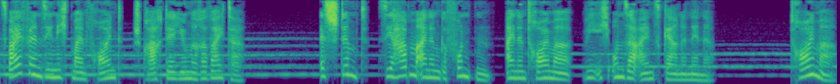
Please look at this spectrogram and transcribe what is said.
Zweifeln Sie nicht mein Freund, sprach der Jüngere weiter. Es stimmt, Sie haben einen gefunden, einen Träumer, wie ich unser eins gerne nenne. Träumer.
